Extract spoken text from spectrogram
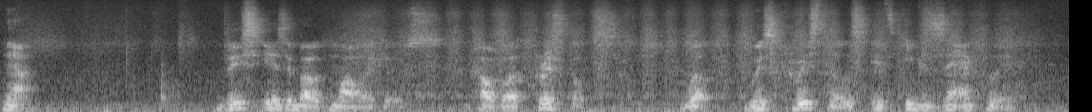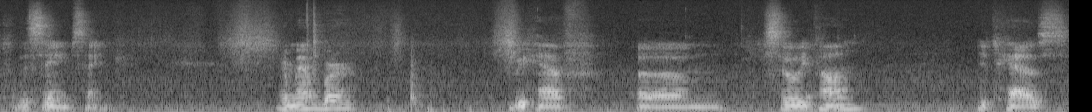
now, this is about molecules. How about crystals? Well, with crystals, it's exactly the same thing. Remember, we have um, silicon. It has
